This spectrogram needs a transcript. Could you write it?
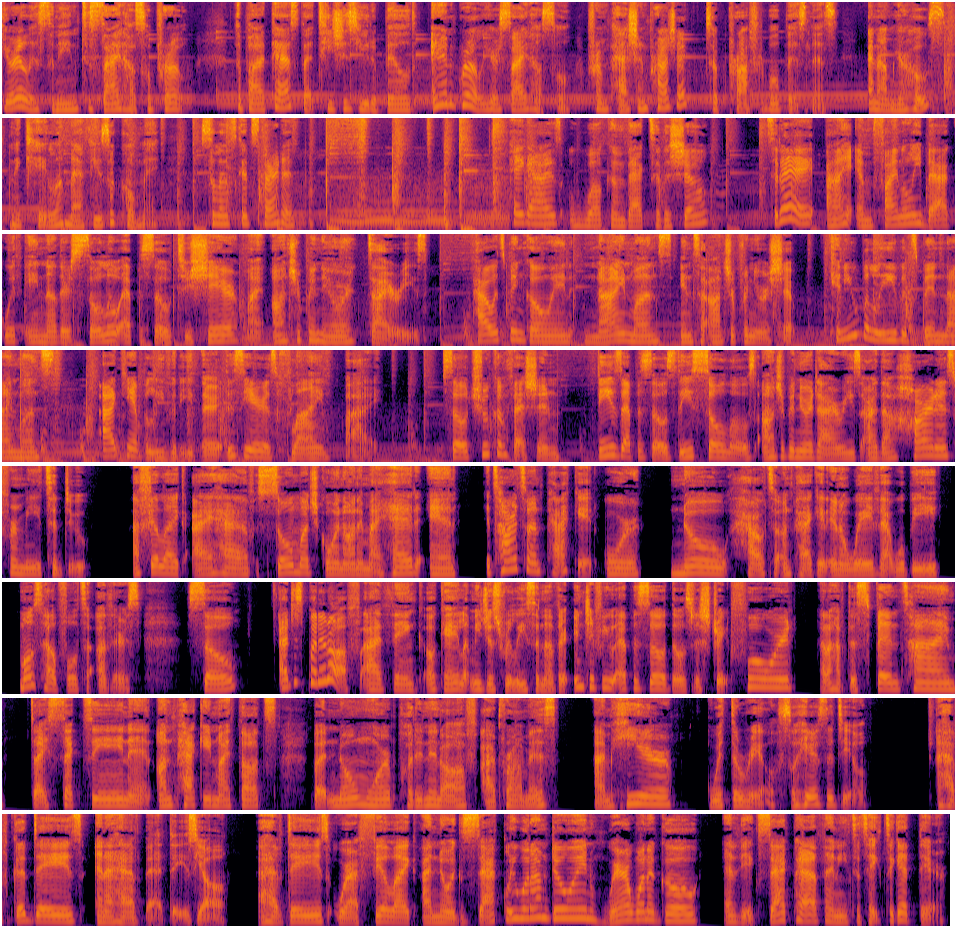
You're listening to Side Hustle Pro, the podcast that teaches you to build and grow your side hustle from passion project to profitable business. And I'm your host, Nicaila Matthews Okome. So let's get started. Hey guys, welcome back to the show. Today, I am finally back with another solo episode to share my entrepreneur diaries. How it's been going nine months into entrepreneurship. Can you believe it's been nine months? I can't believe it either. This year is flying by. So, true confession, these episodes, these solos, entrepreneur diaries, are the hardest for me to do. I feel like I have so much going on in my head and it's hard to unpack it or know how to unpack it in a way that will be most helpful to others. So I just put it off. I think, okay, let me just release another interview episode. Those are straightforward. I don't have to spend time dissecting and unpacking my thoughts, but no more putting it off. I promise. I'm here with the real. So here's the deal I have good days and I have bad days, y'all. I have days where I feel like I know exactly what I'm doing, where I want to go, and the exact path I need to take to get there.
